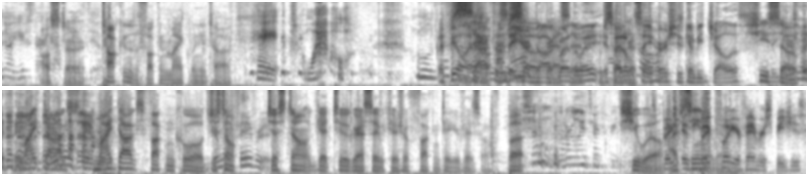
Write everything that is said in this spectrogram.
No, you start. I'll yeah, start. Talking to the fucking mic when you talk. Hey, wow. I feel like I have to I'm say so your dog. By the way, I'm if so I don't say her, she's gonna be jealous. She's so my my dog's my dog's fucking cool. Just my don't favorite. just don't get too aggressive because she'll fucking take your face off. But she will. Big, I've is seen it. Bigfoot man. your favorite species?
